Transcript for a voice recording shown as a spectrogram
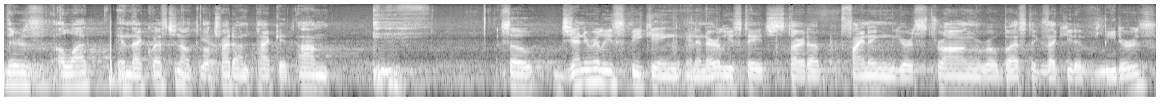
there's a lot in that question. I'll, yeah. I'll try to unpack it. Um, so, generally speaking, in an early stage startup, finding your strong, robust executive leaders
